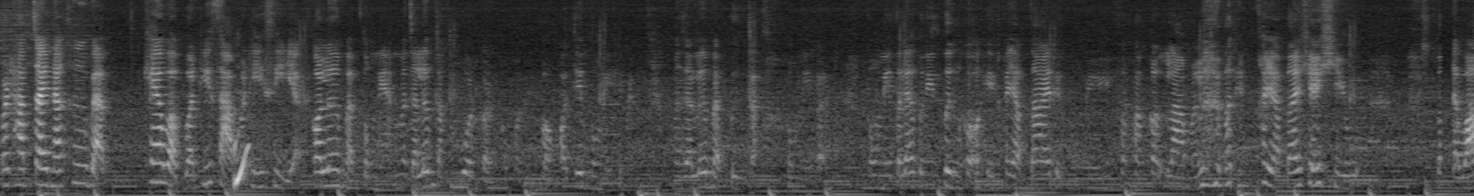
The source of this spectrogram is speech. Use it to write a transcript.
ประทับใจนะคือแบบแค่แบบวันที่สามวันที่สี่อะก็เริ่มแบบตรงเนี้ยมันจะเริ่มจากข้างบนก่อนข้างบนพอขาจิ้มตรงนี้ใช่ไหมมันจะเริ่มแบบตึงจากตรงนี้ก่อน ตรงนี้ตอนแรกตรงนี้ตึงก็โอเคขยับได้ถึงตรงนี้สักพักก็ลามมาเลยตอนนี้ขยับได้แค่คิ้ว แต่ว่า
